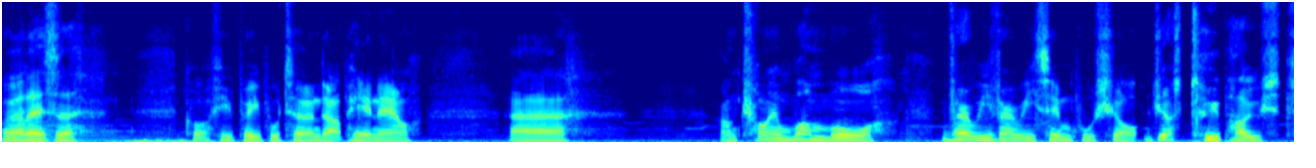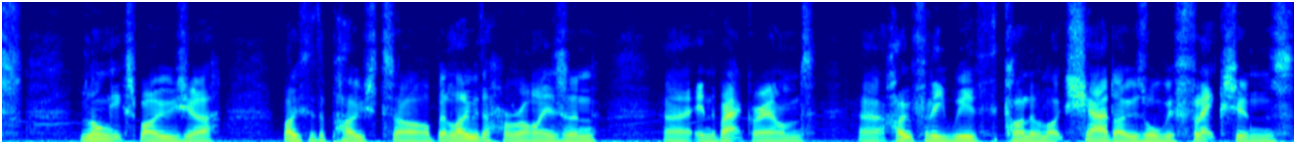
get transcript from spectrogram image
there's a, quite a few people turned up here now. Uh, I'm trying one more very, very simple shot, just two posts, long exposure. Both of the posts are below the horizon uh, in the background, uh, hopefully with kind of like shadows or reflections,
